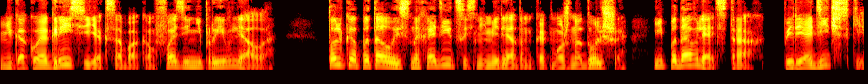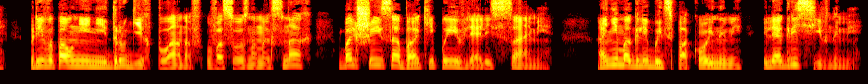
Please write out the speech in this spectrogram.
Никакой агрессии я к собакам в фазе не проявляла. Только пыталась находиться с ними рядом как можно дольше и подавлять страх. Периодически, при выполнении других планов в осознанных снах, большие собаки появлялись сами. Они могли быть спокойными или агрессивными,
